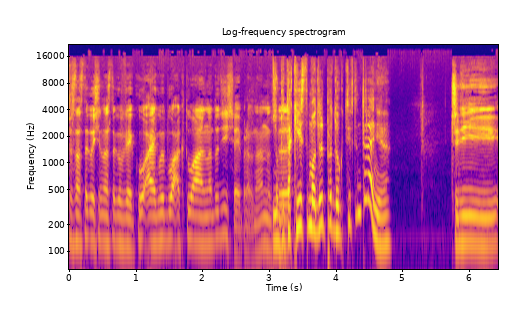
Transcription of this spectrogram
XVI i XVII wieku, a jakby była aktualna do dzisiaj, prawda? Znaczy, No bo taki jest model produkcji w tym terenie. Czyli...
